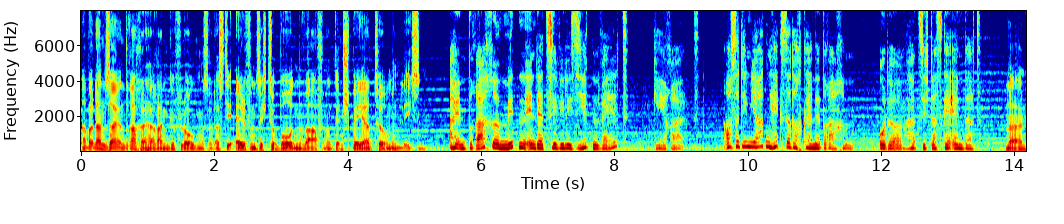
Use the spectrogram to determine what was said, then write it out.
Aber dann sei ein Drache herangeflogen, sodass die Elfen sich zu Boden warfen und den Späher türmen ließen. Ein Drache mitten in der zivilisierten Welt? Gerald. Außerdem jagen Hexer doch keine Drachen. Oder hat sich das geändert? Nein.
